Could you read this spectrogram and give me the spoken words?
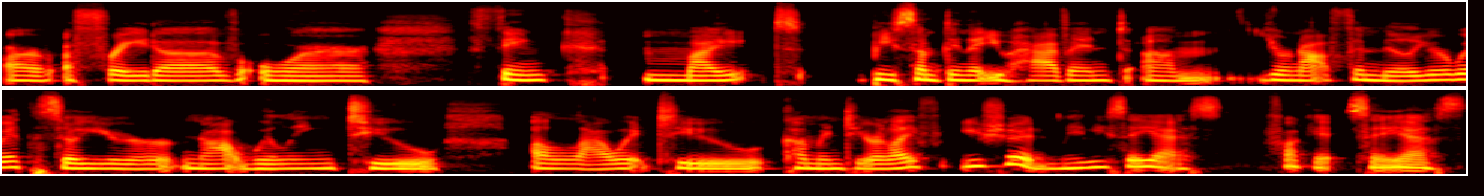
are afraid of or think might be something that you haven't um, you're not familiar with so you're not willing to allow it to come into your life you should maybe say yes fuck it say yes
